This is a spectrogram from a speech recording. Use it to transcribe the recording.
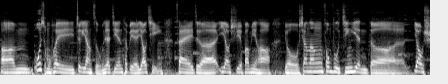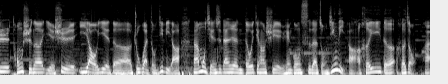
嗯，为什么会这个样子？我们在今天特别邀请在这个医药事业方面哈、有相当丰富经验的药师，同时呢也是医药业的主管总经理啊。那目前是担任德威健康事业有限公司的总经理啊，何一德何总啊，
